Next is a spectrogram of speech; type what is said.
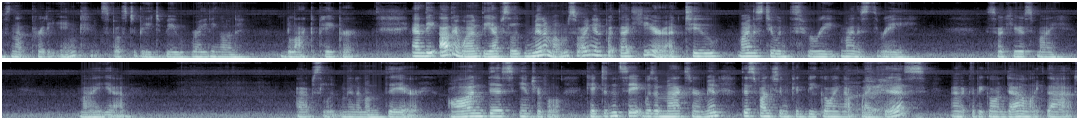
Isn't that pretty ink? It's supposed to be to be writing on black paper. And the other one, the absolute minimum, so I'm going to put that here at 2, minus 2 and 3, minus 3. So here's my, my uh, absolute minimum there on this interval. Okay, didn't say it was a max or a min. This function could be going up like this, and it could be going down like that.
